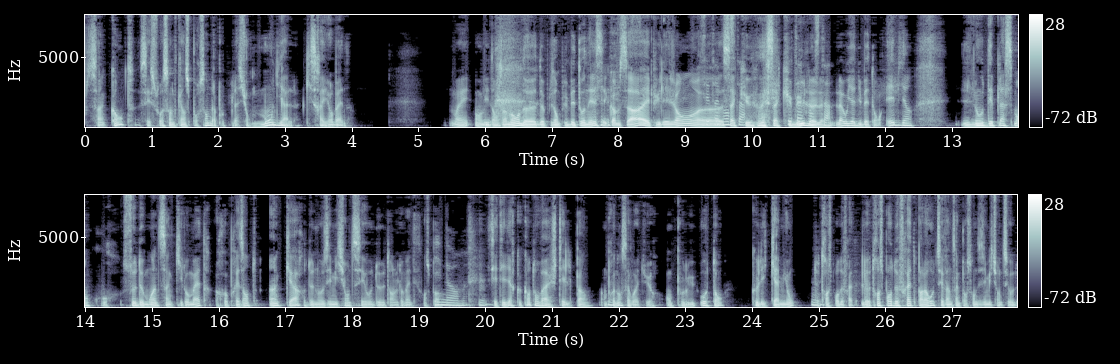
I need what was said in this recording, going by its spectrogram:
2050, c'est 75% de la population mondiale qui sera urbaine. Oui, on vit dans un monde de plus en plus bétonné, c'est comme ça, et puis les gens euh, s'accumulent là où il y a du béton. Eh bien, nos déplacements courts, ceux de moins de 5 km, représentent un quart de nos émissions de CO2 dans le domaine des transports. Énorme. Mmh. C'est-à-dire que quand on va acheter le pain en mmh. prenant sa voiture, on pollue autant que les camions de mmh. transport de fret. Le transport de fret par la route, c'est 25% des émissions de CO2.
